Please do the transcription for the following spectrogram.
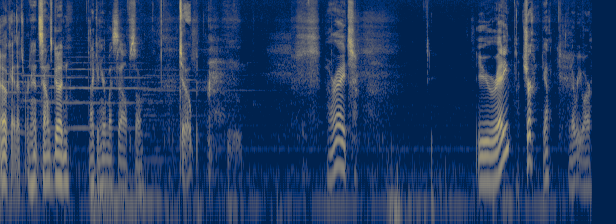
Okay, that's working. That sounds good. I can hear myself, so. Dope. All right. You ready? Sure, yeah, whenever you are.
